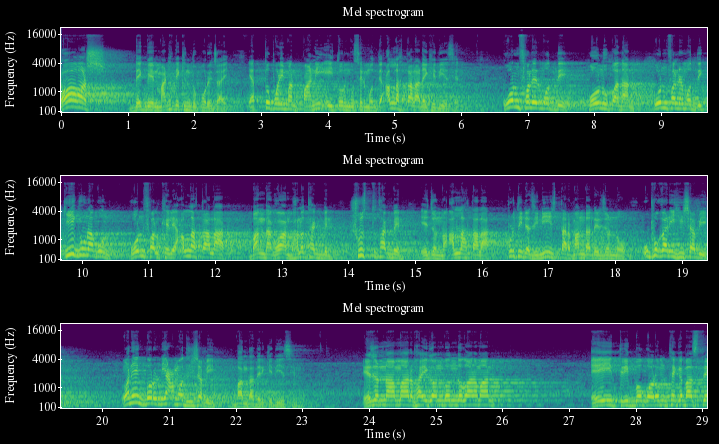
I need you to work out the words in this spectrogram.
রস দেখবেন মাটিতে কিন্তু পড়ে যায়। এত পরিমাণ পানি এই তরমুজের মধ্যে আল্লাহ তালা রেখে দিয়েছেন। কোন ফলের মধ্যে কোন উপাদান, কোন ফলের মধ্যে কি গুণাগুণ, কোন ফল খেলে আল্লাহ তালার বান্দাগণ ভালো থাকবেন। সুস্থ থাকবেন। এজন্য আল্লাহ তালা প্রতিটা জিনিস তার বান্দাদের জন্য উপকারী হিসাবে, অনেক বড় নিয়ামত হিসাবে বান্দাদেরকে দিয়েছেন। এজন্য আমার ভাইগণ, বন্ধুগণ, আমার এই তীব্র গরম থেকে বাঁচতে,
